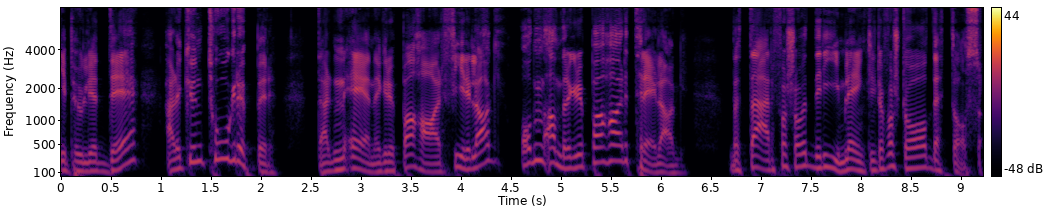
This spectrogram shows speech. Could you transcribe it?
I pulje D er det kun to grupper, der den ene gruppa har fire lag, og den andre gruppa har tre lag. Dette er for så vidt rimelig enkelt å forstå, dette også.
